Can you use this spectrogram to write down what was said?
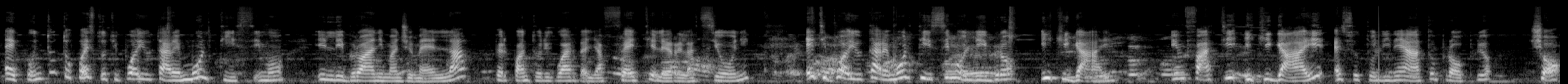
Ecco, in tutto questo ti può aiutare moltissimo il libro Anima Gemella per quanto riguarda gli affetti e le relazioni e ti può aiutare moltissimo il libro Ikigai. Infatti Ikigai è sottolineato proprio ciò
